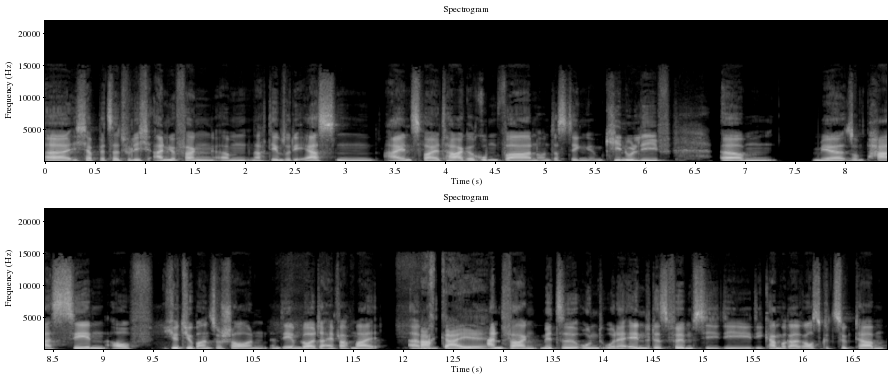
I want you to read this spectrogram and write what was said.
Äh, ich habe jetzt natürlich angefangen, ähm, nachdem so die ersten ein, zwei Tage rum waren und das Ding im Kino lief, ähm, mir so ein paar Szenen auf YouTube anzuschauen, in dem Leute einfach mal ähm, Ach, geil. Anfang, Mitte und oder Ende des Films die, die, die Kamera rausgezückt haben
